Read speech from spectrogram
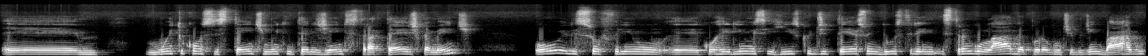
é, muito consistente, muito inteligente estrategicamente, ou eles sofriam, é, correriam esse risco de ter a sua indústria estrangulada por algum tipo de embargo,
